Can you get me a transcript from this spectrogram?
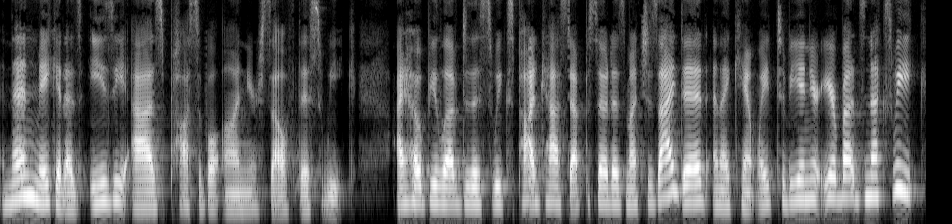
and then make it as easy as possible on yourself this week. I hope you loved this week's podcast episode as much as I did, and I can't wait to be in your earbuds next week.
